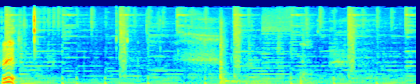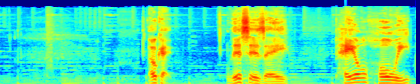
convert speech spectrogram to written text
Hmm. Okay, this is a pale whole wheat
